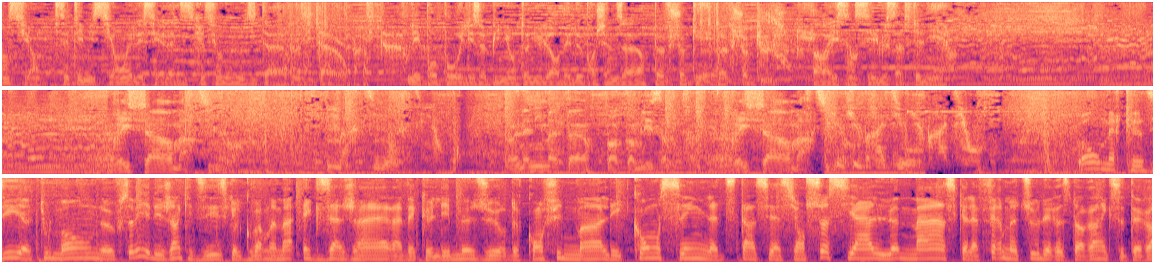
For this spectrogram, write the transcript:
Attention, cette émission est laissée à la discrétion de l'auditeur. Les propos et les opinions tenues lors des deux prochaines heures peuvent choquer. Peuvent choquer. Oreilles sensibles s'abstenir. Richard Martineau. Martino. Un animateur pas comme les autres. Richard Martineau. Cube Radio. Bon mercredi euh, tout le monde. Vous savez, il y a des gens qui disent que le gouvernement exagère avec les mesures de confinement, les consignes, la distanciation sociale, le masque, la fermeture des restaurants, etc.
